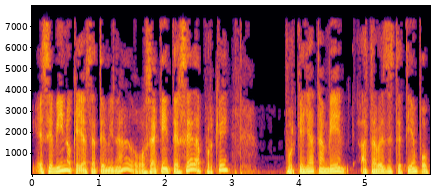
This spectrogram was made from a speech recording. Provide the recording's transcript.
ese vino que ya se ha terminado, o sea, que interceda. ¿Por qué? Porque ya también, a través de este tiempo,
